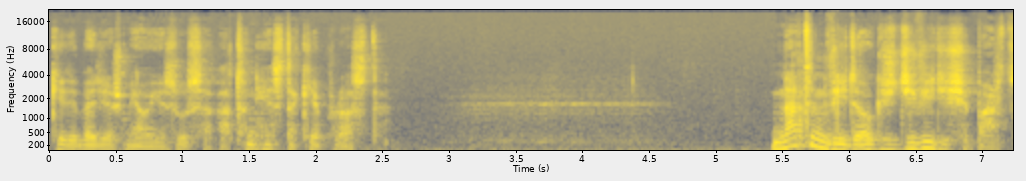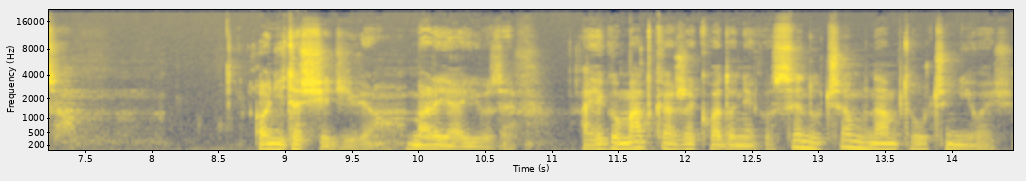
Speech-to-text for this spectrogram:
kiedy będziesz miał Jezusa, a to nie jest takie proste. Na ten widok zdziwili się bardzo. Oni też się dziwią, Maryja i Józef. A jego matka rzekła do niego: Synu, czemu nam to uczyniłeś?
